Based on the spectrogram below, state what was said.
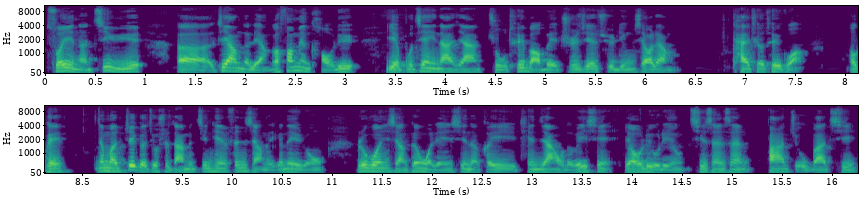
所以呢，基于呃，这样的两个方面考虑，也不建议大家主推宝贝直接去零销量开车推广。OK，那么这个就是咱们今天分享的一个内容。如果你想跟我联系呢，可以添加我的微信幺六零七三三八九八七。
